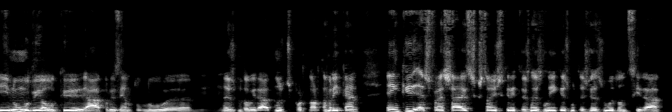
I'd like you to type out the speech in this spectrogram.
e no modelo que há, por exemplo, no nas modalidades no desporto norte-americano, em que as franchises que estão inscritas nas ligas muitas vezes mudam de cidade,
